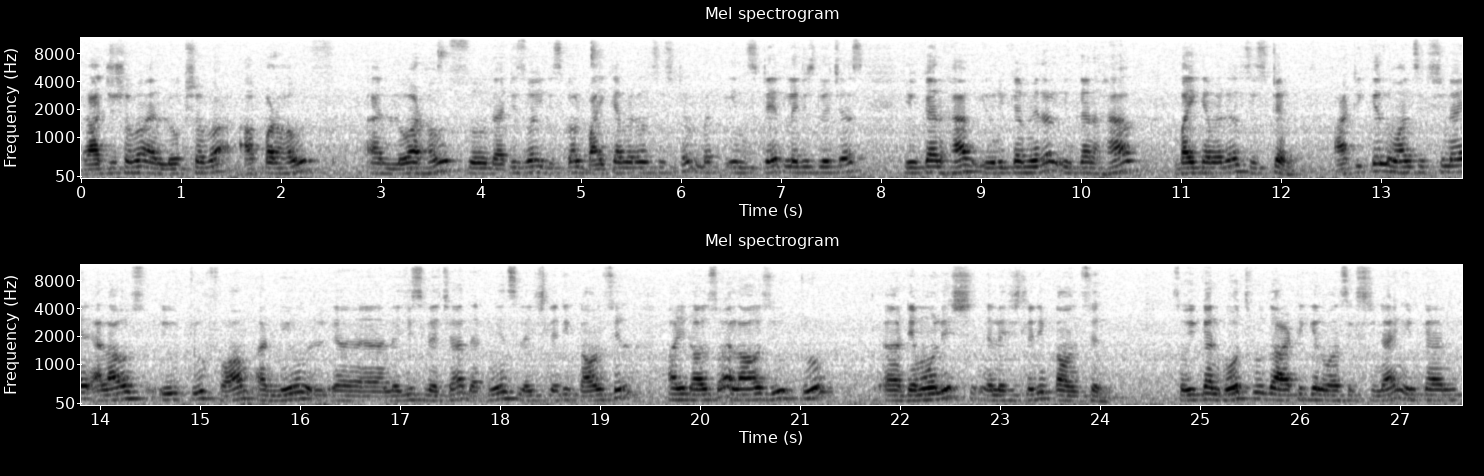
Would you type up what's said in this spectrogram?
Rajya Sabha and Lok Sabha upper house and lower house. So that is why it is called bicameral system. But in state legislatures you can have unicameral you can have bicameral system article 169 allows you to form a new uh, legislature that means legislative council or it also allows you to uh, demolish a legislative council. So you can go through the article 169 you can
